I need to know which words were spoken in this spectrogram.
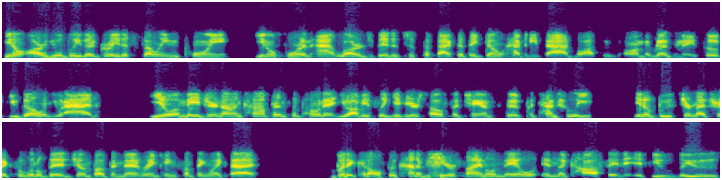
you know, arguably their greatest selling point, you know, for an at large bid is just the fact that they don't have any bad losses on the resume. So if you go and you add, you know, a major non conference opponent, you obviously give yourself a chance to potentially, you know, boost your metrics a little bit, jump up in net ranking, something like that. But it could also kind of be your final nail in the coffin if you lose.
